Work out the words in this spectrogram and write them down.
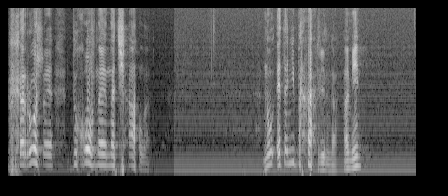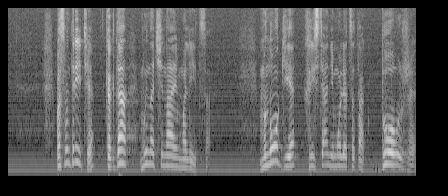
хорошее духовное начало. Ну, это неправильно. Аминь. Посмотрите, когда мы начинаем молиться, многие христиане молятся так, Боже,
